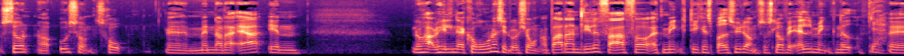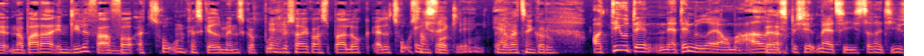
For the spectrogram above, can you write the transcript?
sund og usund tro. Øh, men når der er en nu har vi hele den her coronasituation, og bare der er en lille far for, at mink de kan sprede sygdom, så slår vi alle mink ned. Ja. Øh, når bare der er en lille far mm. for, at troen kan skade mennesker, burde ja. vi så ikke også bare lukke alle trosamfund? Exactly, ja. Eller hvad tænker du? Og det er jo den, ja, den møder jeg jo meget, ja. specielt med ateisterne. De,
